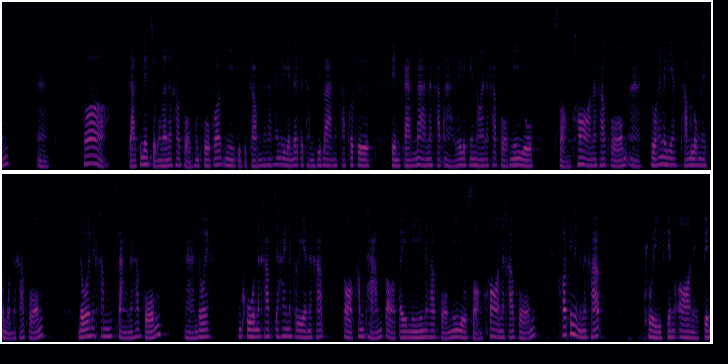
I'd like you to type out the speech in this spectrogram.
ม อ่า ก็จากที่เรียนจบแล้วนะครับผม คุณครูก็มีกิจกรรมนะครับ ให้นักเรียนได้ไปทำที่บ้านนะครับ ก็คือเป็นการบ้านนะครับ อ่า เล็กๆน้อยๆนะครับ ผม มีอยู่ 2 ข้อนะครับผม อ่า โดยให้นักเรียนทำลงในสมุดนะครับผม โดยในคำสั่งนะครับผมโดยคุณครูนะครับจะให้นักเรียนนะครับ ตอบคำถามต่อไปนี้นะครับ ผมมีอยู่ 2 ข้อนะครับผมข้อที่1นะครับขลุ่ยเพียงอเนี่ยเป็น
